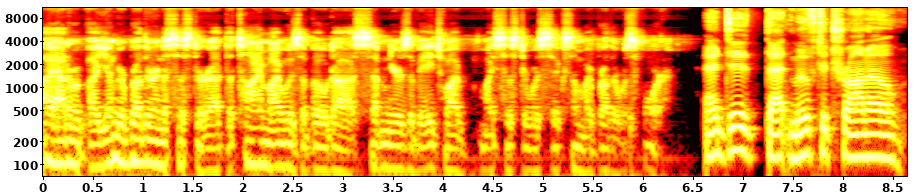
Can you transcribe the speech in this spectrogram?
I had a, a, younger brother and a sister. At the time, I was about uh, seven years of age. My my sister was six, and my brother was four. And did that move to Toronto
